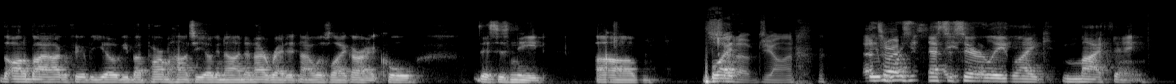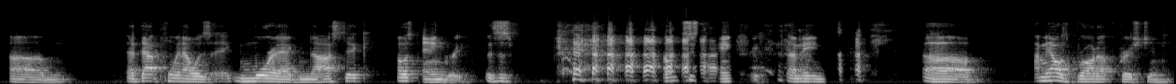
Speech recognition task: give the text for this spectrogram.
The Autobiography of a Yogi by Paramahansa Yogananda, and I read it and I was like, all right, cool. This is neat. Um, but Shut up, John. That's it wasn't necessarily like my thing. Um, at that point, I was more agnostic. I was angry. This is I was just angry. I mean, uh, I mean, I was brought up Christian.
